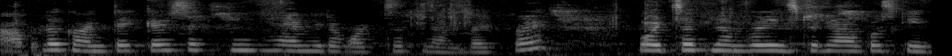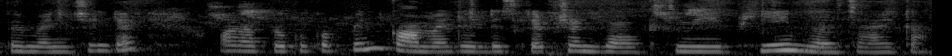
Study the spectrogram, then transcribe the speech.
आप लोग कॉन्टेक्ट कर सकती हैं मेरे व्हाट्सअप नंबर पर। व्हाट्सअप नंबर इंस्टाग्राम को स्क्रीन पर मैंशन है, और आप लोगों को पिन कमेंट और डिस्क्रिप्शन बॉक्स में भी मिल जाएगा।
